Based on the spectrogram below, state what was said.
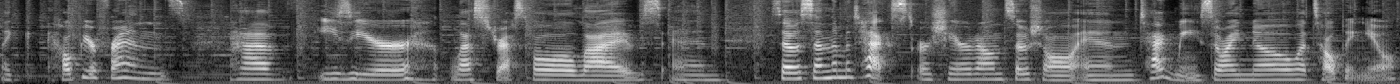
Like, help your friends have easier, less stressful lives. And so send them a text or share it on social and tag me so I know what's helping you.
